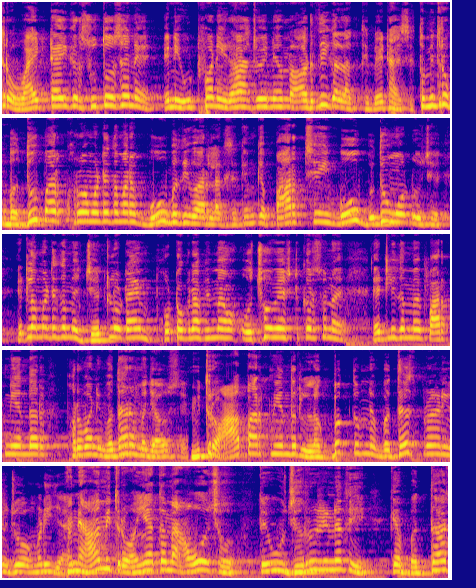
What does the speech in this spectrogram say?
મિત્રો વ્હાઇટ ટાઈગર સૂતો છે ને, એની ઉઠવાની રાહ જોઈને અમે અડધી કલાકથી બેઠા છે. તો મિત્રો, બધું પાર્ક ફરવા માટે તમારે બહુ બધી વાર લાગશે. કેમ કે પાર્ક છે એ બહુ બધું મોટું છે. એટલા માટે તમે જેટલો ટાઈમ ફોટોગ્રાફીમાં ઓછો વેસ્ટ કરશો ને, એટલી તમે પાર્કની અંદર ફરવાની વધારે મજા આવશે. મિત્રો, આ પાર્કની અંદર લગભગ તમને બધા જ પ્રાણીઓ જોવા મળી જાય. અને હા મિત્રો, અહીંયા તમે આવો છો, તો એવું જરૂરી નથી કે બધા જ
